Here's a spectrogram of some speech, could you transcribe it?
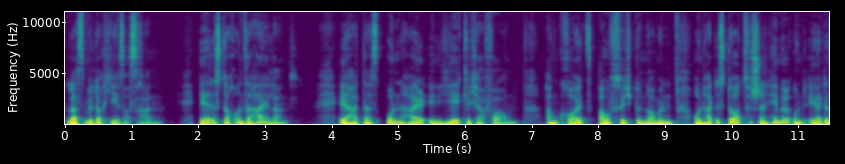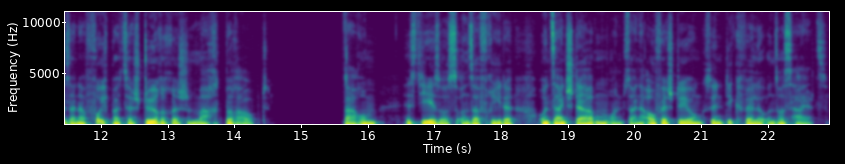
Lassen wir doch Jesus ran. Er ist doch unser Heiland. Er hat das Unheil in jeglicher Form am Kreuz auf sich genommen und hat es dort zwischen Himmel und Erde seiner furchtbar zerstörerischen Macht beraubt. Darum ist Jesus unser Friede und sein Sterben und seine Auferstehung sind die Quelle unseres Heils.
